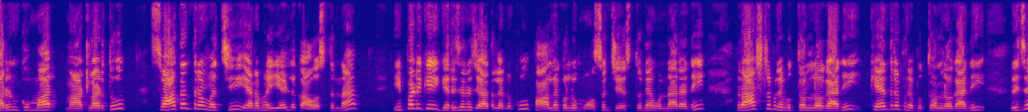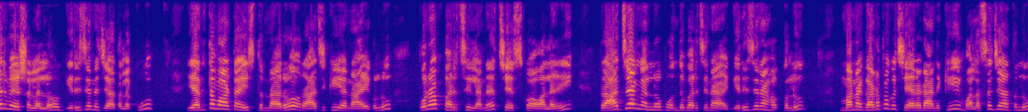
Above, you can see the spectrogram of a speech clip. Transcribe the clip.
అరుణ్ కుమార్ మాట్లాడుతూ స్వాతంత్రం వచ్చి ఎనభై ఏళ్ళు కావస్తున్నా ఇప్పటికీ గిరిజన జాతులకు పాలకులు మోసం చేస్తూనే ఉన్నారని రాష్ట్ర ప్రభుత్వంలో గాని కేంద్ర ప్రభుత్వంలో గాని రిజర్వేషన్లలో గిరిజన జాతులకు ఎంత వాటా ఇస్తున్నారో రాజకీయ నాయకులు పునఃపరిశీలన చేసుకోవాలని రాజ్యాంగంలో పొందుపరిచిన గిరిజన హక్కులు మన గడపకు చేరడానికి వలస జాతులు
